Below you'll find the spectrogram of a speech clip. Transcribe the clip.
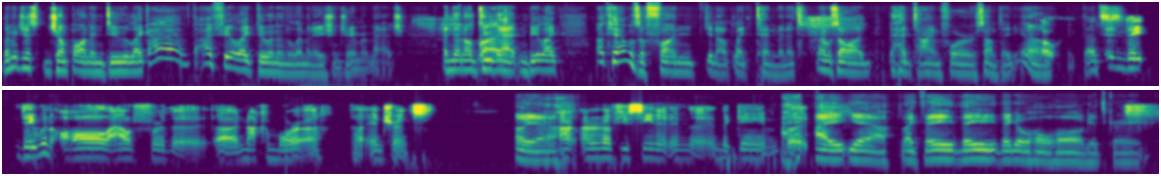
let me just jump on and do like I I feel like doing an elimination chamber match, and then I'll do right. that and be like, okay, that was a fun, you know, like ten minutes. That was all I had time for or something, you know. Oh, like that's and they they went all out for the uh, Nakamura uh, entrance. Oh yeah. I, I, don't know if you've seen it in the in the game, but I, I yeah, like they they they go whole hog. It's great.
